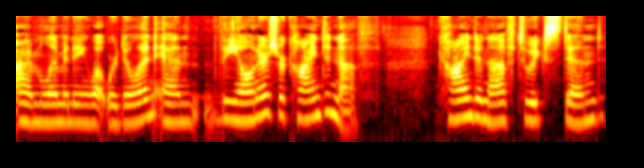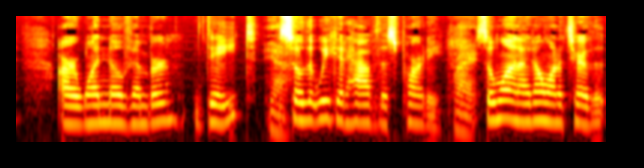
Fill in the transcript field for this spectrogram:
I'm limiting what we're doing. And the owners were kind enough, kind enough to extend our 1 November date Yeah. so that we could have this party. Right. So, one, I don't want to tear the,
